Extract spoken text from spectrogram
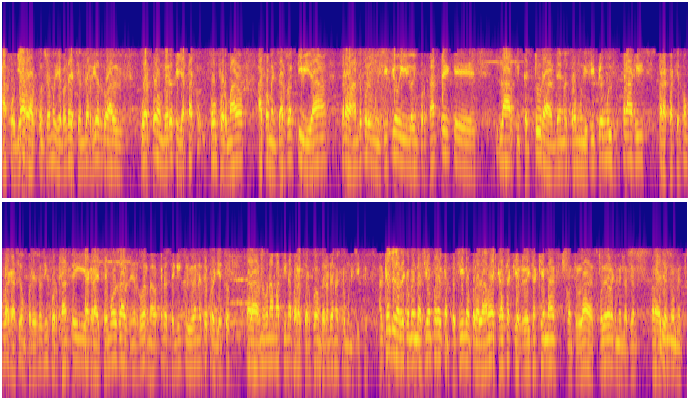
a apoyar al Consejo Municipal de Gestión de Riesgo, al cuerpo de bomberos que ya está conformado a comenzar su actividad trabajando por el municipio y lo importante es que la arquitectura de nuestro municipio es muy frágil para cualquier conflagración, por eso es importante y agradecemos al señor gobernador que nos tenga incluido en este proyecto para darnos una máquina para el cuerpo de bomberos de nuestro municipio. Alcalde, la recomendación para el campesino, para la ama de casa que realiza quemas controladas, ¿cuál es la recomendación para ellos en este momento?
